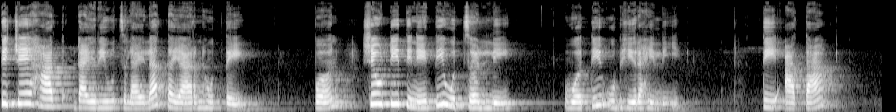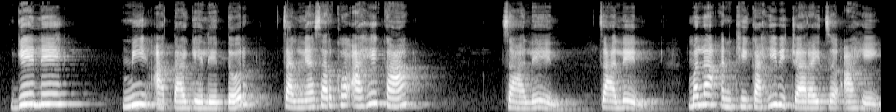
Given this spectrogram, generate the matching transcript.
तिचे हात डायरी उचलायला तयार नव्हते. पण शेवटी तिने ती उचलली व ती उभी राहिली. ती आता गेले. मी आता गेले तर चालण्यासारखं आहे का? चालेल चालेल. मला आणखी काही विचारायचं आहे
